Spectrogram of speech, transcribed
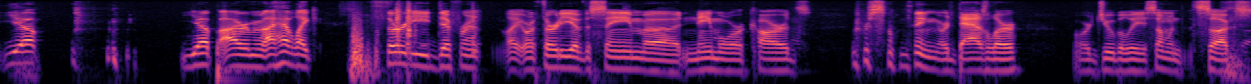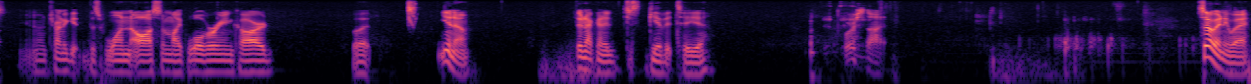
Yep. yep, I remember. I have like 30 different like or 30 of the same uh Namor cards or something or Dazzler or Jubilee, someone sucks, you know, trying to get this one awesome like Wolverine card. But you know, they're not going to just give it to you. Of course not. So anyway,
